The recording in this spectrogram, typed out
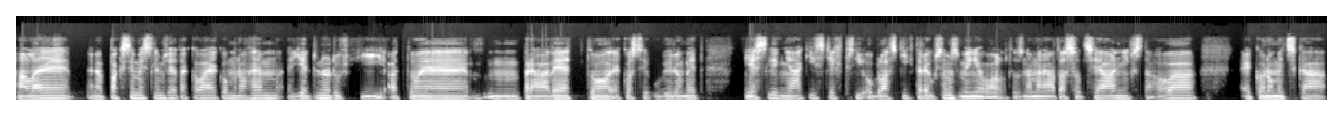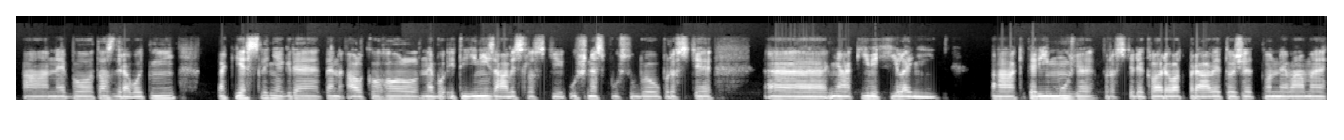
ale eh, pak si myslím, že je taková jako mnohem jednodušší a to je mm, právě to, jako si uvědomit, jestli v nějaký z těch tří oblastí, které už jsem zmiňoval, to znamená ta sociální, vztahová, ekonomická a nebo ta zdravotní, tak jestli někde ten alkohol nebo i ty jiné závislosti už nespůsobují prostě e, nějaký vychýlení, a který může prostě deklarovat právě to, že to nemáme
